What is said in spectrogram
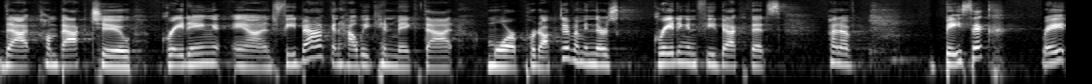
that come back to grading and feedback and how we can make that more productive. I mean, there's grading and feedback that's kind of basic right?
